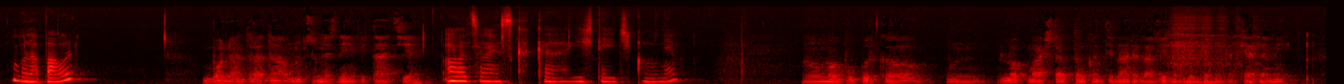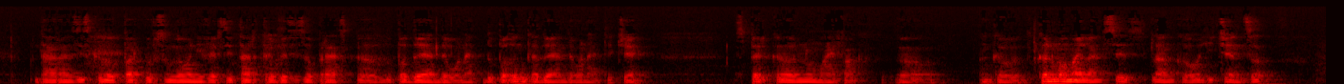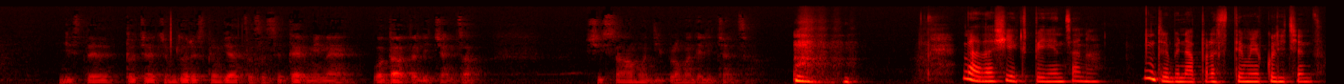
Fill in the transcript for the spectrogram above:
Bună, Paul! Bună, Andrada, mulțumesc de invitație. Mulțumesc că ești aici cu mine. Mă bucur că un loc mă așteaptă în continuare la Willem de Gaming Academy, dar am zis că parcursul meu universitar trebuie să se oprească după, 2 ani de una, după încă 2 ani de UNATC Sper că nu mai fac uh, încă, că nu mă mai lansez la încă o licență. Este tot ceea ce îmi doresc în viață să se termine odată licența și să am o diplomă de licență. da, dar și experiența, na. Nu trebuie neapărat să termine cu licență.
